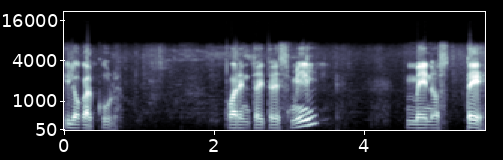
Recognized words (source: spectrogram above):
Y lo calculo. 43.000 menos T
